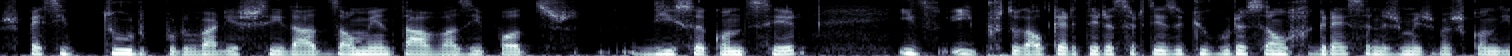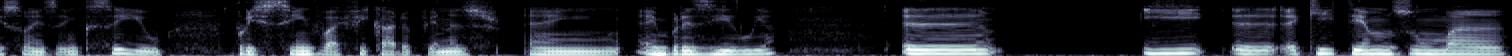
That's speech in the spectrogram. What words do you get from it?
espécie de tour por várias cidades aumentava as hipóteses disso acontecer e, e Portugal quer ter a certeza que o coração regressa nas mesmas condições em que saiu. Por isso, sim, vai ficar apenas em, em Brasília. E aqui temos uma,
